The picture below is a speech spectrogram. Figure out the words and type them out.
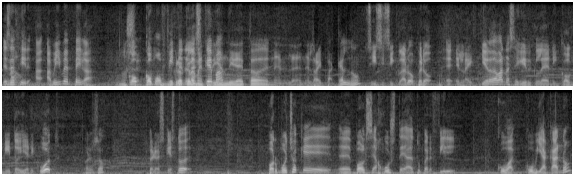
Es No. decir, a, a mí me pega No co- sé. como Yo fit creo en que el lo esquema. directo en el, en el right tackle, ¿no? Sí, sí, sí, claro. Pero eh, en la izquierda van a seguir Glenn Incógnito y Eric Wood. Por eso. Pero es que esto, por mucho que eh, Ball se ajuste a tu perfil cuba- cubiacano,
